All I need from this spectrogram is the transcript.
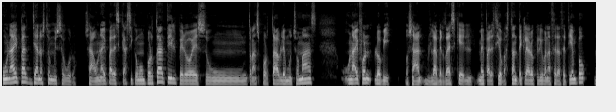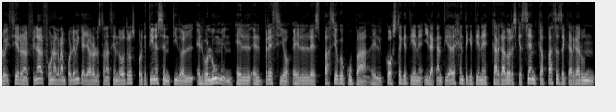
Un iPad ya no estoy muy seguro. O sea, un iPad es casi como un portátil, pero es un transportable mucho más. Un iPhone lo vi. O sea, la verdad es que me pareció bastante claro que lo iban a hacer hace tiempo. Lo hicieron al final, fue una gran polémica y ahora lo están haciendo otros porque tiene sentido. El, volumen, el, precio, el espacio que ocupa, el coste que tiene y la cantidad de gente que tiene cargadores que sean capaces de cargar un,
